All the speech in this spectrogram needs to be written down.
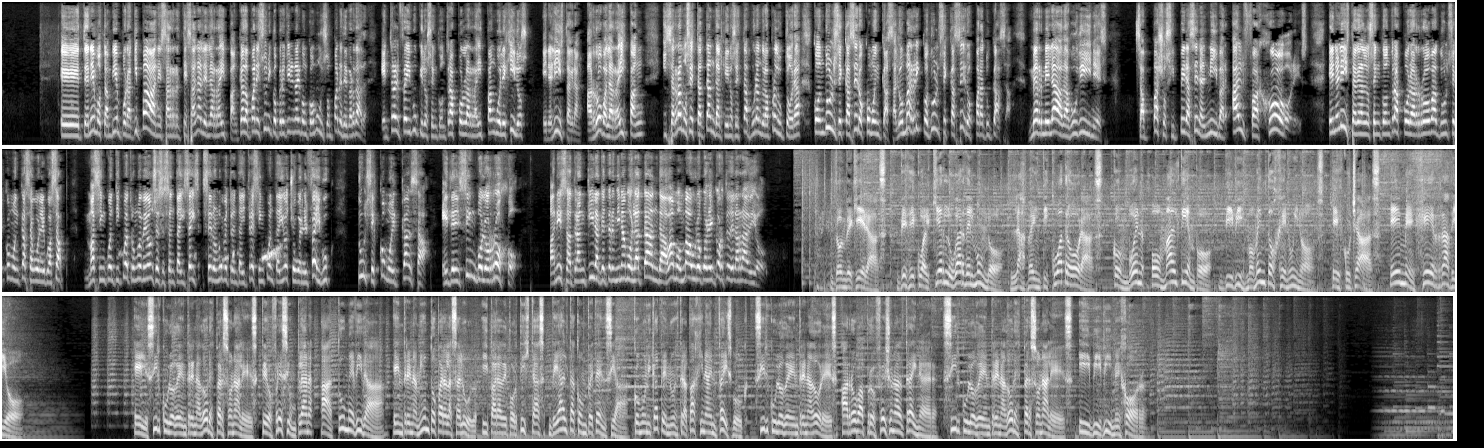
Eh, tenemos también por aquí panes artesanales La Raíz Pan. Cada pan es único, pero tienen algo en común, son panes de verdad. Entra al Facebook y los encontrás por La Raíz Pan o elegilos en el Instagram, arroba La Raíz Pan, y cerramos esta tanda que nos está apurando la productora con dulces caseros como en casa, los más ricos dulces caseros para tu casa. Mermeladas, budines, zapallos y peras en almíbar, alfajores. En el Instagram los encontrás por arroba dulces como en casa o en el WhatsApp más 54 911 66 09 33 58 o en el Facebook, Dulces como el Cansa, el del símbolo rojo. Vanessa, tranquila que terminamos la tanda. Vamos, Mauro, con el corte de la radio. Donde quieras, desde cualquier lugar del mundo, las 24 horas, con buen o mal tiempo, vivís momentos genuinos. Escuchás MG Radio. El Círculo de Entrenadores Personales te ofrece un plan a tu medida. Entrenamiento para la salud y para deportistas de alta competencia. Comunicate en nuestra página en Facebook, Círculo de Entrenadores, arroba Professional Trainer, Círculo de Entrenadores Personales y viví mejor.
